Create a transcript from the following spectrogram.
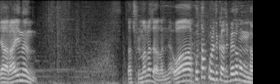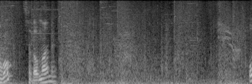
야 라인은 나 줄만하지 않았냐? 와 포탑 골드까지 뺏어 먹는다고? 진짜 너무하네. 어?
